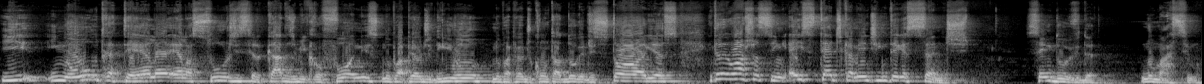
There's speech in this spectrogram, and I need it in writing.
E em outra tela ela surge cercada de microfones, no papel de griot, no papel de contadora de histórias. Então eu acho assim, é esteticamente interessante, sem dúvida, no máximo.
